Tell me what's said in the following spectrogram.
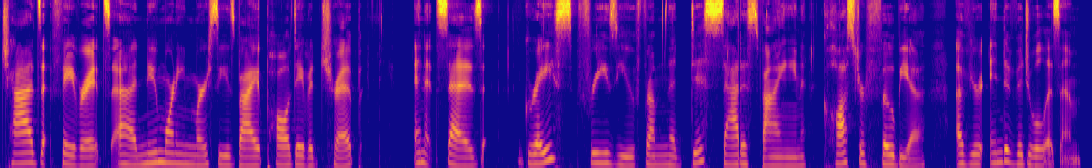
Chad's favorites, uh, New Morning Mercies by Paul David Tripp. And it says, Grace frees you from the dissatisfying claustrophobia of your individualism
